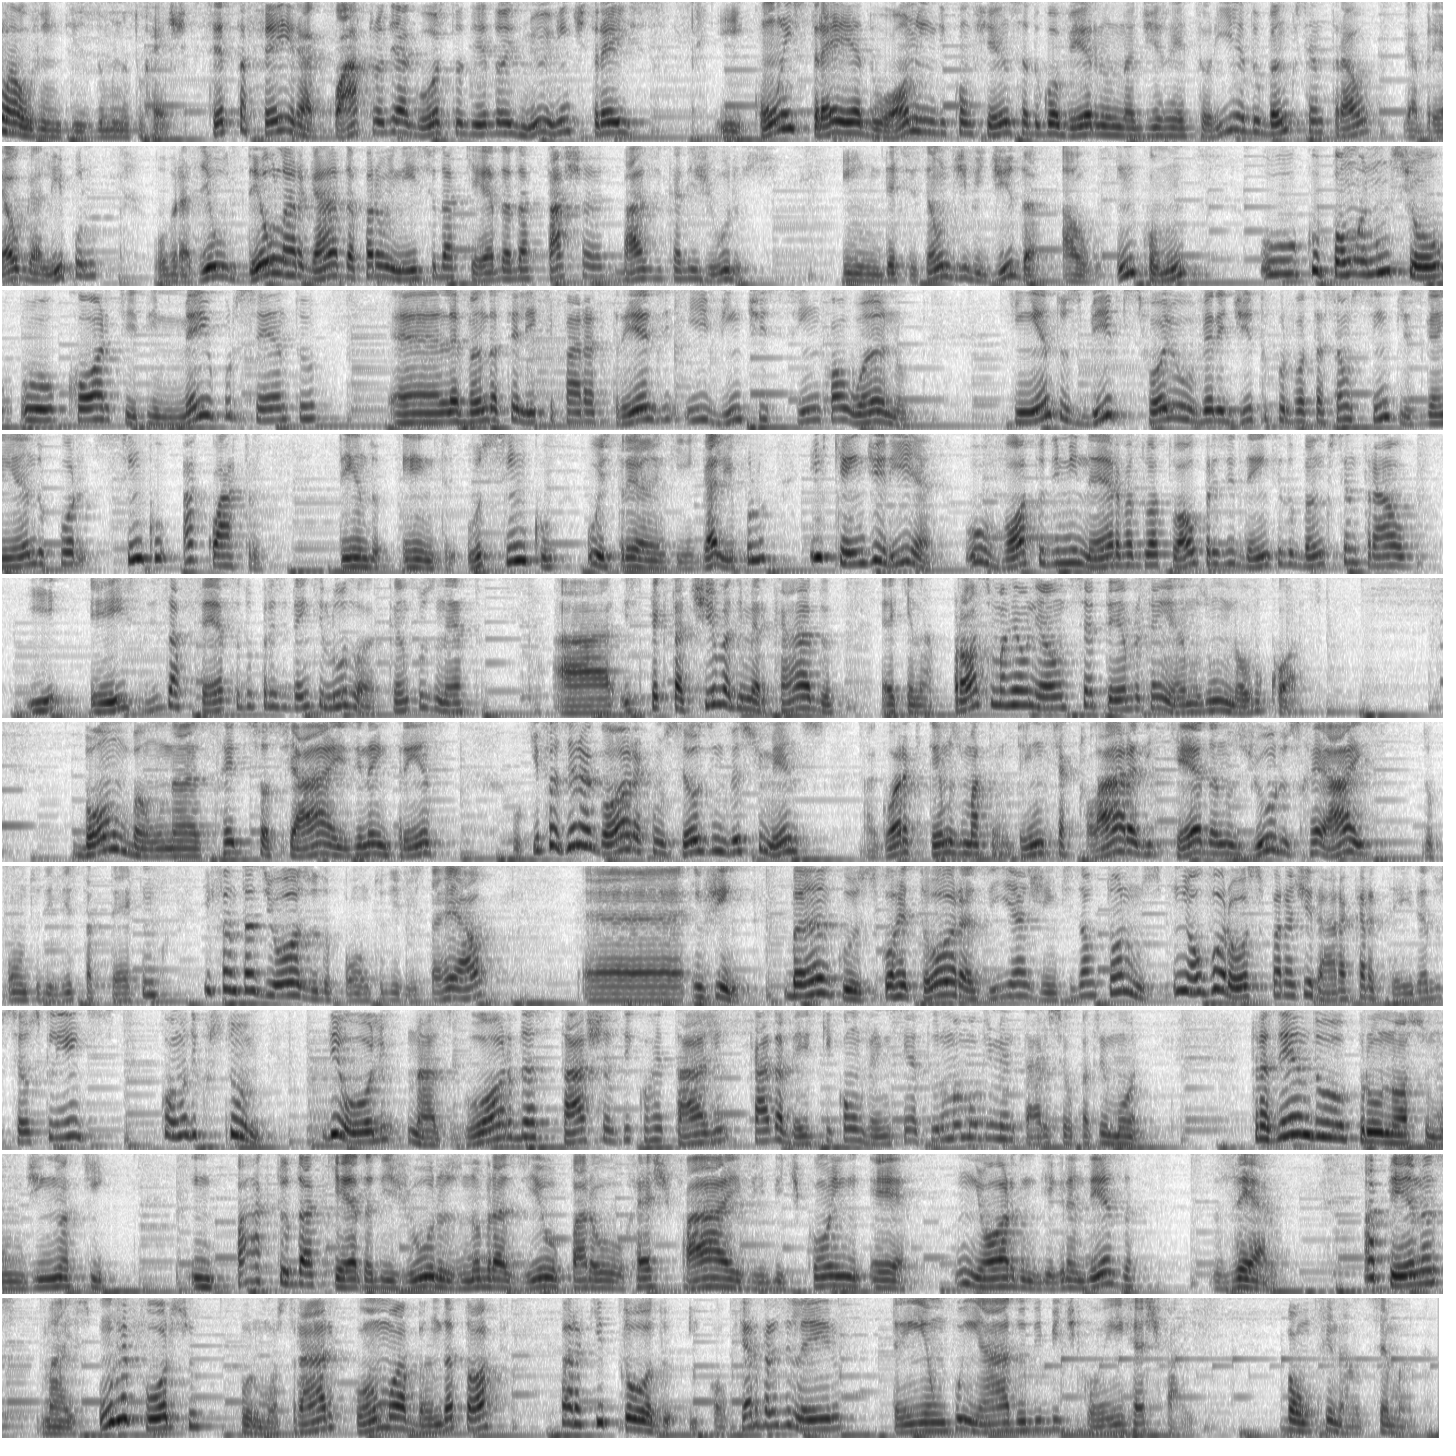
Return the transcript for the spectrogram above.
Olá, ouvintes do Minuto Hash. Sexta-feira, 4 de agosto de 2023. E com a estreia do homem de confiança do governo na diretoria do Banco Central, Gabriel Galípolo, o Brasil deu largada para o início da queda da taxa básica de juros. Em decisão dividida, algo incomum, o cupom anunciou o corte de 0,5%, eh, levando a Selic para 13,25% ao ano 500 bips foi o veredito por votação simples, ganhando por 5 a 4, tendo entre os cinco o estreante Galípolo e quem diria o voto de Minerva do atual presidente do Banco Central e ex-desafeto do presidente Lula, Campos Neto. A expectativa de mercado é que na próxima reunião de setembro tenhamos um novo corte. Bombam nas redes sociais e na imprensa o que fazer agora com seus investimentos, agora que temos uma tendência clara de queda nos juros reais do ponto de vista técnico e fantasioso do ponto de vista real? É, enfim, bancos, corretoras e agentes autônomos em alvoroço para girar a carteira dos seus clientes, como de costume, de olho nas gordas taxas de corretagem cada vez que convencem a turma a movimentar o seu patrimônio. Trazendo para o nosso mundinho aqui impacto da queda de juros no Brasil para o Hash 5 e Bitcoin é, em ordem de grandeza, zero. Apenas mais um reforço por mostrar como a banda toca para que todo e qualquer brasileiro tenha um punhado de Bitcoin Hash 5. Bom final de semana!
